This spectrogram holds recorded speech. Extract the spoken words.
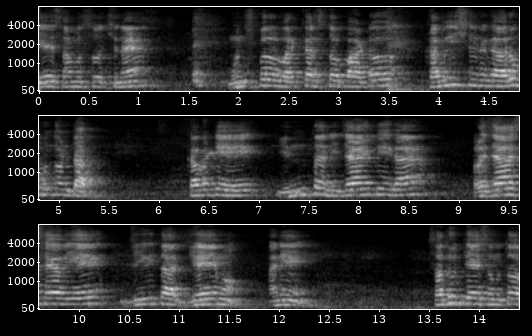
ఏ సమస్య వచ్చినా మున్సిపల్ వర్కర్స్తో పాటు కమిషనర్ గారు ముందుంటారు. కాబట్టి ఇంత నిజాయితీగా ప్రజాసేవయే జీవిత ధ్యేయము అనే సదుద్దేశంతో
